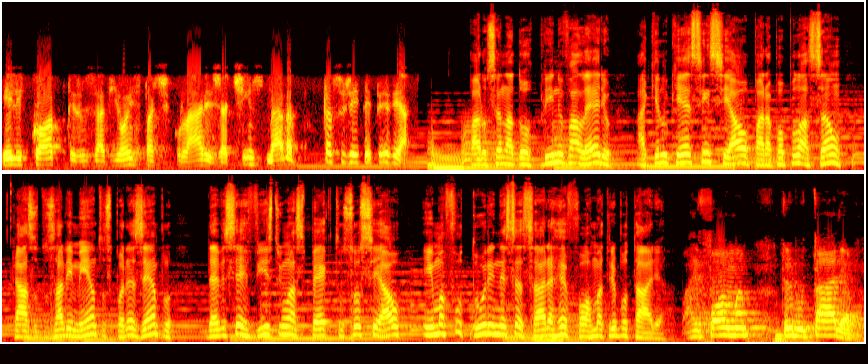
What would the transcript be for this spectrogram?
helicópteros, aviões particulares, jatinhos, nada está sujeito a IPVA. Para o senador Plínio Valério, aquilo que é essencial para a população, caso dos alimentos, por exemplo, deve ser visto em um aspecto social em uma futura e necessária reforma tributária. A reforma tributária,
